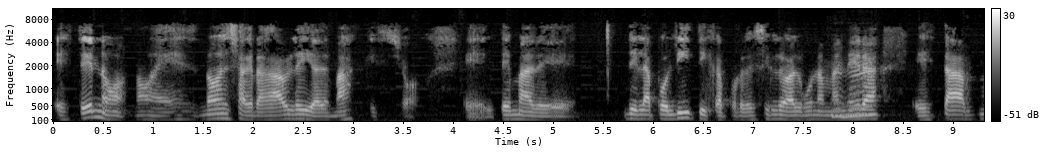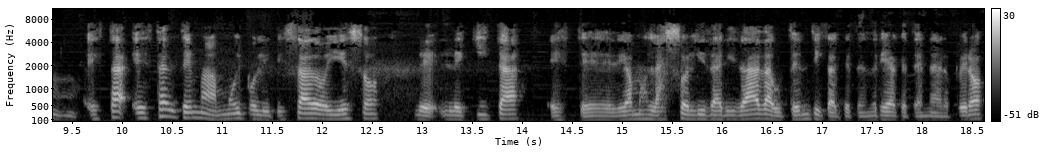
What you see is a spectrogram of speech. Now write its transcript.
este no no es no es agradable y además qué sé yo el tema de, de la política por decirlo de alguna manera está está está el tema muy politizado y eso le, le quita este digamos la solidaridad auténtica que tendría que tener. Pero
